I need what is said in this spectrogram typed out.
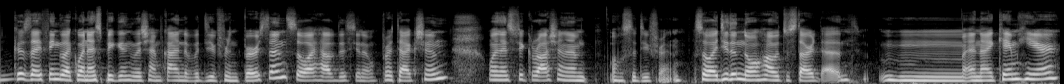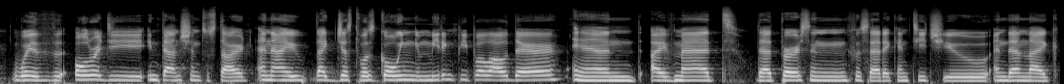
because I think like when I speak English, I'm kind of a different person, so I have this you know protection. When I speak Russian, I'm also different. So I didn't know how to start that, mm, and I came here with already intention to start, and I like just was going and meeting people out there, and I've met that person who said I can teach you. And then like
